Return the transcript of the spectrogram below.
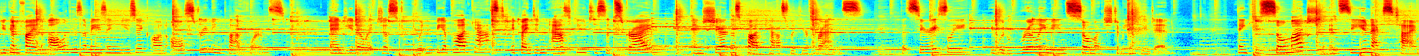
You can find all of his amazing music on all streaming platforms. And you know, it just wouldn't be a podcast if I didn't ask you to subscribe and share this podcast with your friends. But seriously, it would really mean so much to me if you did. Thank you so much and see you next time.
